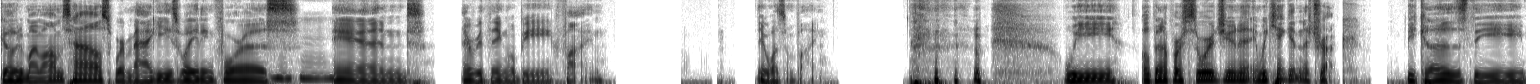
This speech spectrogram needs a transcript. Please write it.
go to my mom's house where Maggie's waiting for us, Mhm. and everything will be fine. It wasn't fine. we open up our storage unit and we can't get in a truck because the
